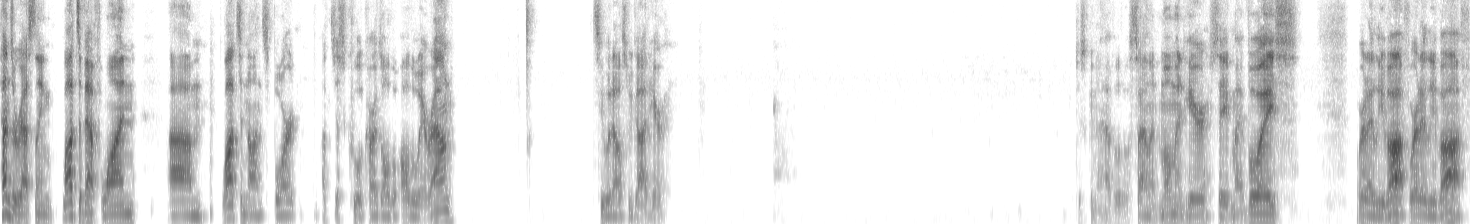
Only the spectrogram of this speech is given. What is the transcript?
tons of wrestling, lots of F1, um, lots of non-sport. Just cool cards all the all the way around. Let's see what else we got here. Just to have a little silent moment here, save my voice. Where did I leave off? Where did I leave off?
